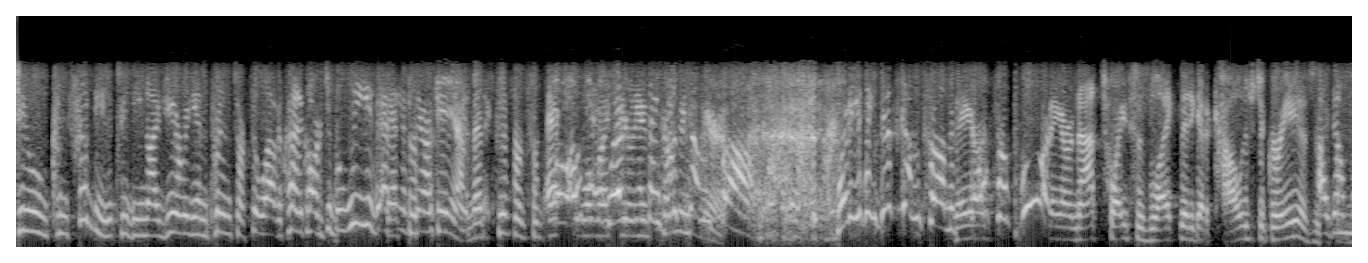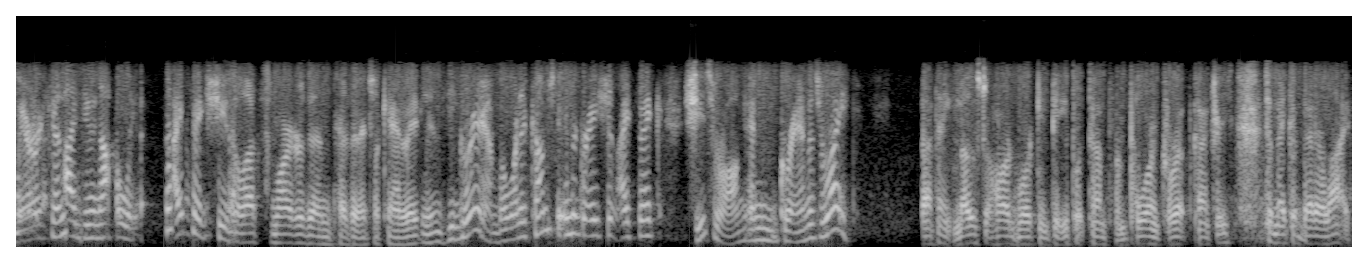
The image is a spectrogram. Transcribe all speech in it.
to contribute to the Nigerian prince or fill out a credit card to believe any That's of a their scam. That's different from actual Well, okay, where do you Nigerians think coming this comes here. from? Where do you think this comes from? It's They are- self-report. They are not twice as likely to get a college degree as I don't Americans. I do not believe it. I think she's a lot smarter than presidential candidate Lindsey Graham. But when it comes to immigration, I think she's wrong and Graham is right. I think most are hardworking people that come from poor and corrupt countries to make a better life.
